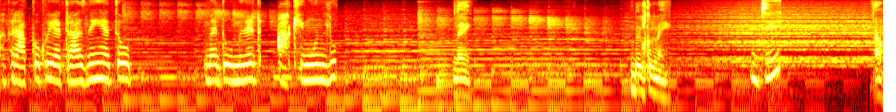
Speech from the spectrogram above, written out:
अगर आपको कोई एतराज़ नहीं है तो मैं दो मिनट आँखें मूंद लूँ। नहीं। बिल्कुल नहीं। जी? आओ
